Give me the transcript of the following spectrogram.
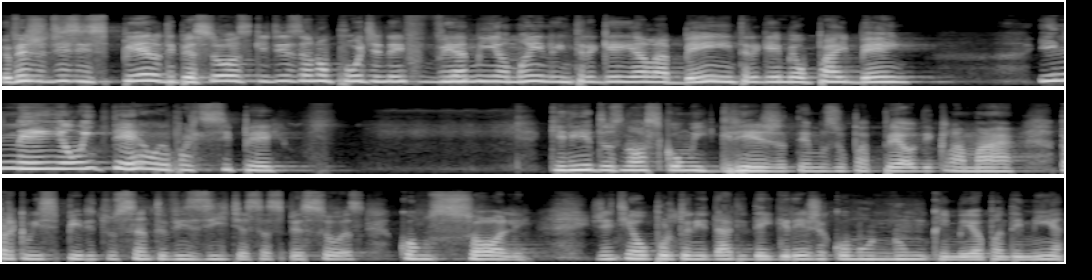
Eu vejo desespero de pessoas que dizem: Eu não pude nem ver a minha mãe, entreguei ela bem, entreguei meu pai bem, e nem ao enterro eu participei. Queridos, nós como igreja temos o papel de clamar para que o Espírito Santo visite essas pessoas, console. Gente, é a oportunidade da igreja como nunca em meio à pandemia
